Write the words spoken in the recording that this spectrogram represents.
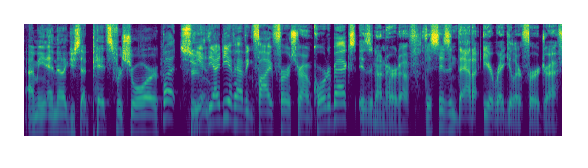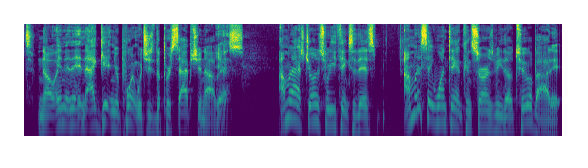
I mean, and then like you said, Pitts for sure. But the, the idea of having five first round quarterbacks isn't unheard of. This isn't that uh, irregular for a draft. no, and, and, and I get in your point, which is the perception of Yes. it. Yes. I'm going to ask Jonas what he thinks of this. I'm going to say one thing that concerns me though too about it.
